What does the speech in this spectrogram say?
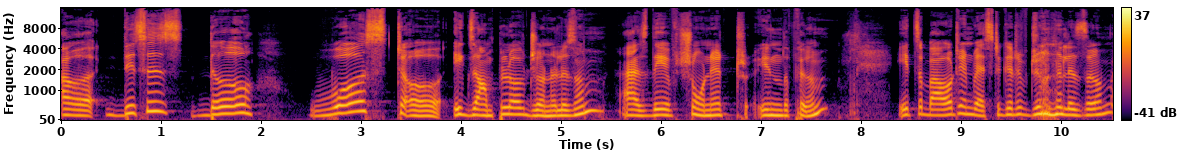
uh, this is the worst uh, example of journalism as they've shown it in the film. It's about investigative journalism.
